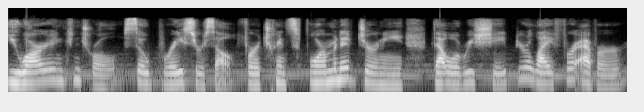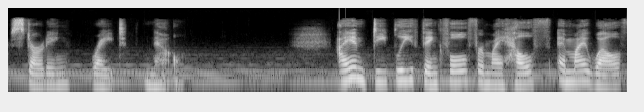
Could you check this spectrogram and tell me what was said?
You are in control, so brace yourself for a transformative journey that will reshape your life forever starting right now. I am deeply thankful for my health and my wealth,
